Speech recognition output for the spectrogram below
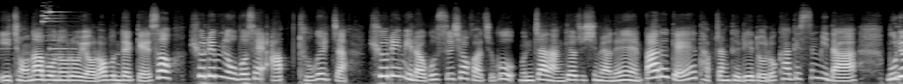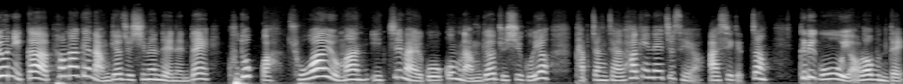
이 전화번호로 여러분들께서 휴림 로봇의 앞 두 글자 휴림이라고 쓰셔가지고 문자 남겨주시면은 빠르게 답장 드리도록 하겠습니다. 무료니까 편하게 남겨주시면 되는데 구독과 좋아요만 잊지 말고 꼭 남겨주시고요. 답장 잘 확인해주세요. 아시겠죠? 그리고 여러분들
